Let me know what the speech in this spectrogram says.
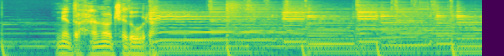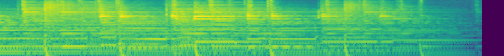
mientras la noche dura.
